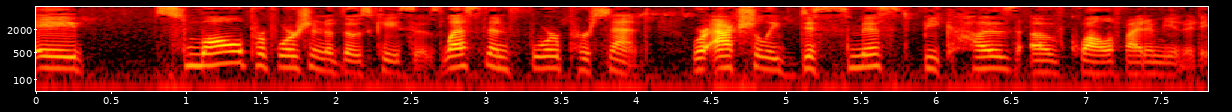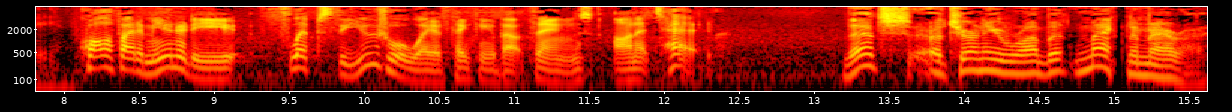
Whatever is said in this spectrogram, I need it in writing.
a small proportion of those cases, less than 4%, were actually dismissed because of qualified immunity. Qualified immunity flips the usual way of thinking about things on its head. That's attorney Robert McNamara.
